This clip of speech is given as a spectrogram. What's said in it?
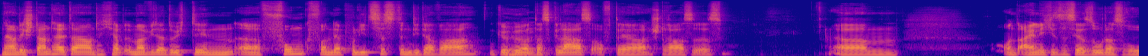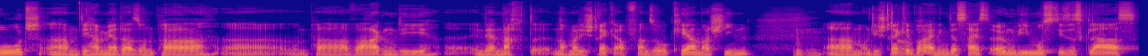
Na, und ich stand halt da und ich habe immer wieder durch den äh, Funk von der Polizistin, die da war, gehört, Mhm. dass Glas auf der Straße ist. Ähm, und eigentlich ist es ja so, dass Rot, ähm, die haben ja da so ein paar, äh, so ein paar Wagen, die äh, in der Nacht äh, nochmal die Strecke abfahren, so Kehrmaschinen mhm. ähm, und die Strecke Okay. bereinigen. Das heißt, irgendwie muss dieses Glas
